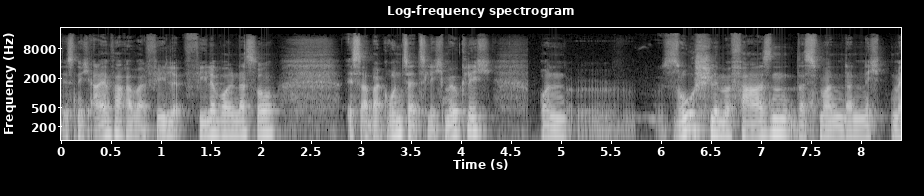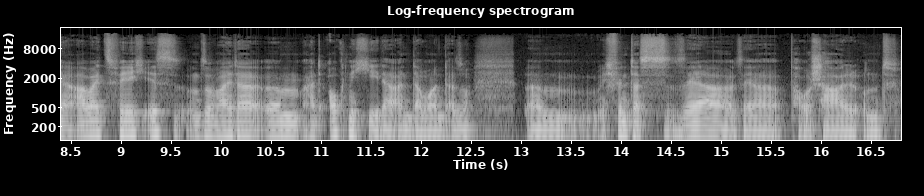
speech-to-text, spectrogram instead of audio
ist nicht einfacher, weil viele, viele wollen das so, ist aber grundsätzlich möglich. Und so schlimme Phasen, dass man dann nicht mehr arbeitsfähig ist und so weiter, ähm, hat auch nicht jeder andauernd. Also ähm, ich finde das sehr, sehr pauschal und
